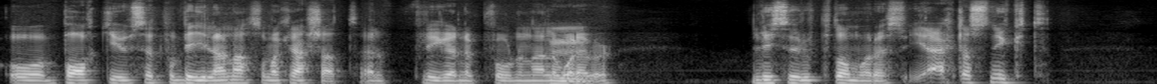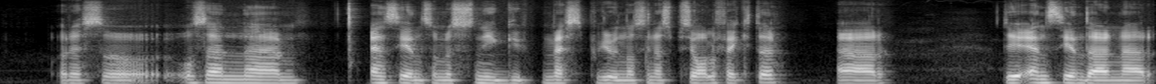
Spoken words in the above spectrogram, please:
och bakljuset på bilarna som har kraschat eller flygande fordon eller Mm. whatever lyser upp dem och det är så jäkla snyggt. Och det är så och sen eh, en scen som är snygg mest på grund av sina specialeffekter är det är en scen där när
